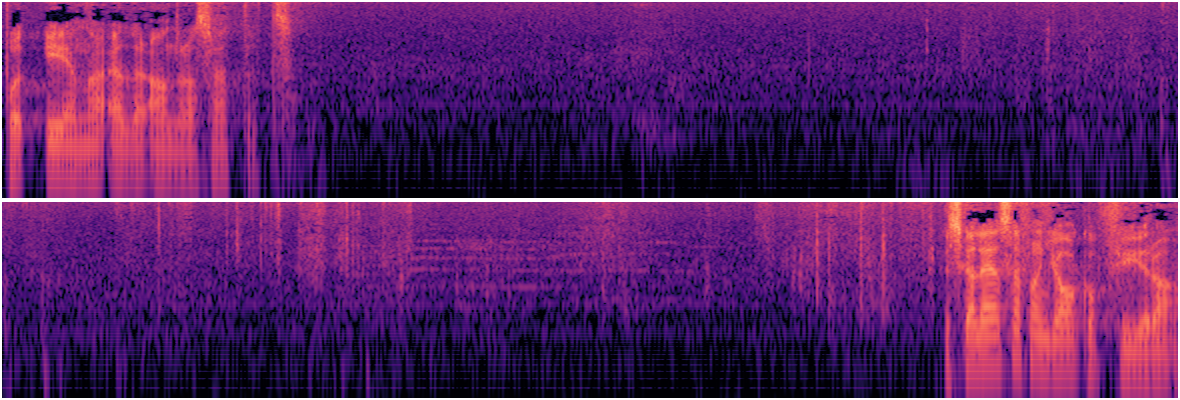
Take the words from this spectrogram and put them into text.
på det ena eller andra sättet. Vi ska läsa från Jakob 4.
